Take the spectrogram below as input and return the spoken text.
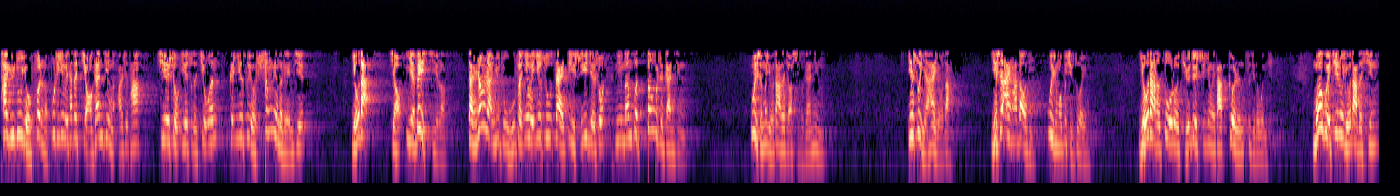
他与主有份了，不是因为他的脚干净了，而是他接受耶稣的救恩，跟耶稣有生命的连接。犹大脚也被洗了，但仍然与主无份，因为耶稣在第十一节说：“你们不都是干净的。”为什么犹大的脚洗不干净呢？耶稣也爱犹大，也是爱他到底。为什么不起作用？犹大的堕落绝对是因为他个人自己的问题。魔鬼进入犹大的心，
